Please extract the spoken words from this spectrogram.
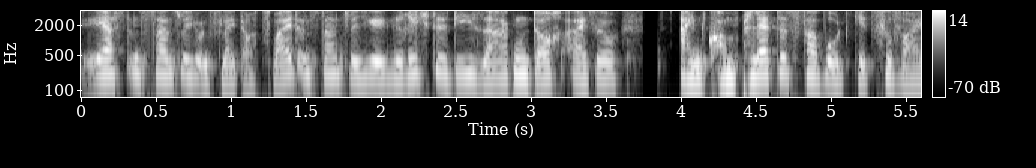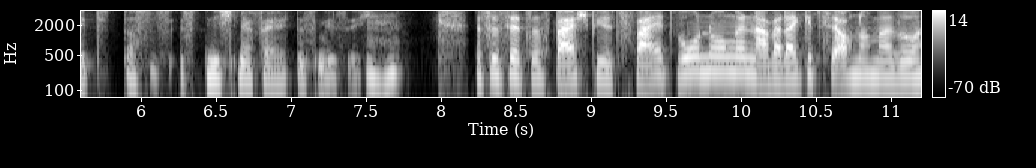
erstinstanzliche und vielleicht auch zweitinstanzliche Gerichte, die sagen doch, also ein komplettes Verbot geht zu weit. Das ist, nicht mehr verhältnismäßig. Mhm. Das ist jetzt das Beispiel Zweitwohnungen, aber da gibt's ja auch noch mal so,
